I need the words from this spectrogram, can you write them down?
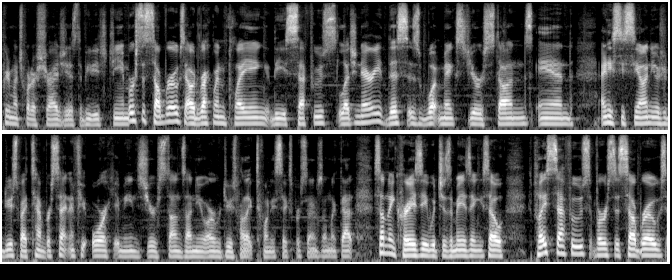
pretty much what our strategy is to beat each team. Versus sub rogues, I would recommend playing the Sephuz Legendary. This is what makes your stuns and any CC on you is reduced by 10%. And if you're orc, it means your stuns on you are reduced by like 26% or something like that. Something crazy, which is amazing. So play Sephuz versus sub rogues.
